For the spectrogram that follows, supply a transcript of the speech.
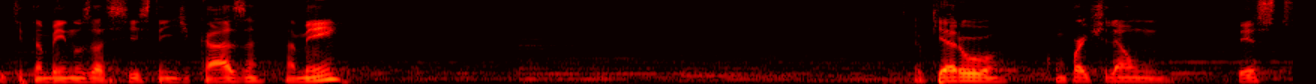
e que também nos assistem de casa. Amém? Eu quero compartilhar um texto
